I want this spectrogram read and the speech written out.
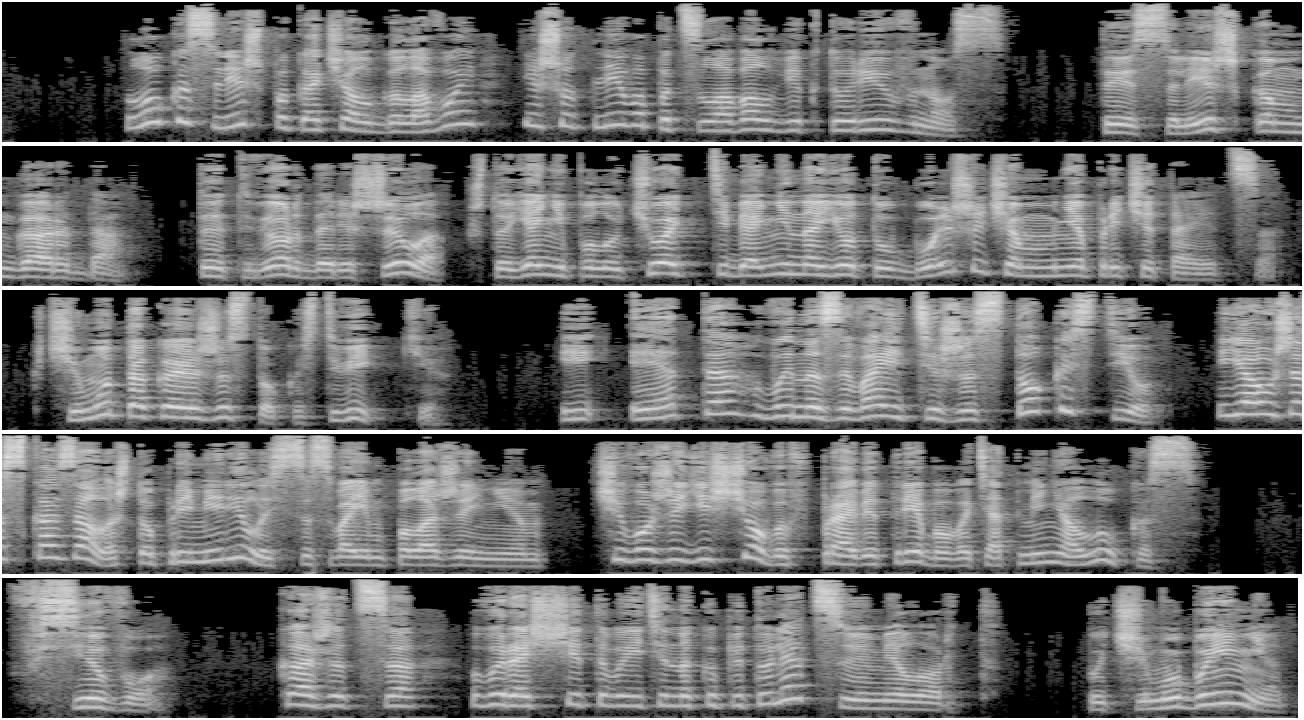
Лукас лишь покачал головой и шутливо поцеловал Викторию в нос. «Ты слишком горда. Ты твердо решила, что я не получу от тебя ни на йоту больше, чем мне причитается. К чему такая жестокость, Викки?» «И это вы называете жестокостью?» Я уже сказала, что примирилась со своим положением. Чего же еще вы вправе требовать от меня, Лукас? Всего. Кажется, вы рассчитываете на капитуляцию, милорд? Почему бы и нет?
